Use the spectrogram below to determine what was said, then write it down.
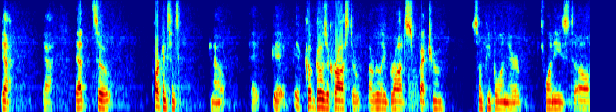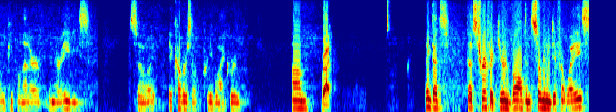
Yeah, yeah, that so Parkinson's you know, it, it, it goes across to a really broad spectrum. Some people in their 20s to all the people that are in their 80s. So it, it covers a pretty wide group. Um, right. I think that's that's terrific. You're involved in so many different ways.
